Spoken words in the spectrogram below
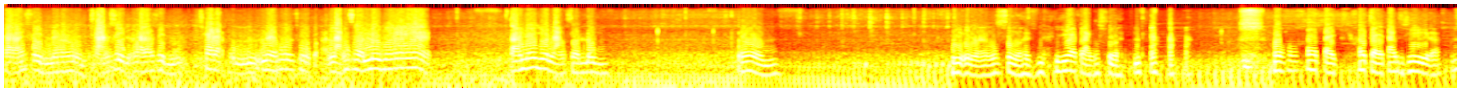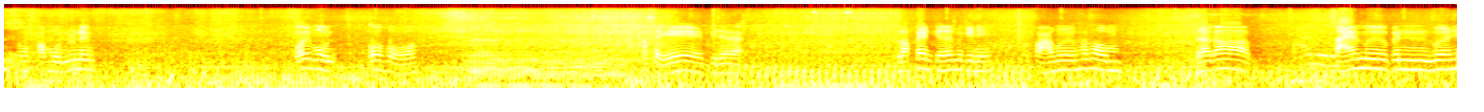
สารสินนะครับสารสินสารสินใช่แหละผมไม่พูดถูกหลังสวนลุมง่ายๆตอนนี้อยู่หลังสวนลุมครับผมนี่หลังสวนแยกหลังสวนเพราะเขาเข้าใจเข้าใจตั้งชื่อแล้วขอหมุนนิดนึงโอ้ยหมุน โอ้โหโอเคปิดได้ละล็อกแน่นเกินเมื่อกี้นี้ขวามือพระพรหมแล้วก็ ซ้ายมือเป็นเบอร์เท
